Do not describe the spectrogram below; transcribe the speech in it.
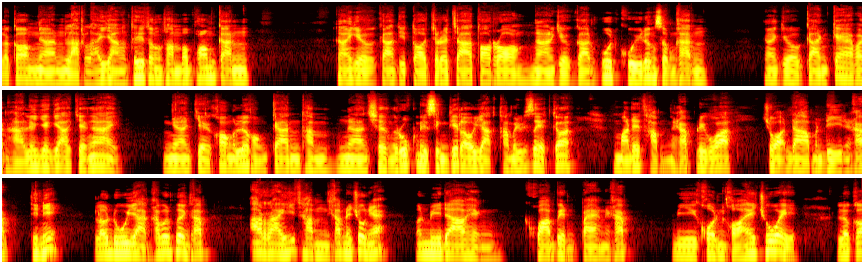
แล้วก็งานหลากหลายอย่างที่ต้องทำพร้อมๆกันงานเกี่ยวกับการติดต่อเจรจาต่อรอง งานเกี่ยวกับการพูดคุยเรื่องสำคัญ งานเกี่ยวกับการแก้ปัญหาเรื่องยากๆจะง่าย งานเกี่ยวข้องเรื่องของการทำงานเชิงรุกในสิ่งที่เราอยากทำเป็นพิเศษก็มาได้ทำนะครับ เรียกว่าจังหวะดาวมันดีนะครับ ทีนี้เราดูอย่างครับเพื่อนๆครับ อะไรที่ทำครับในช่วงนี้มันมีดาวแห่งความเปลี่ยนแปลงนะครับ มีคนขอให้ช่วย แล้วก็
